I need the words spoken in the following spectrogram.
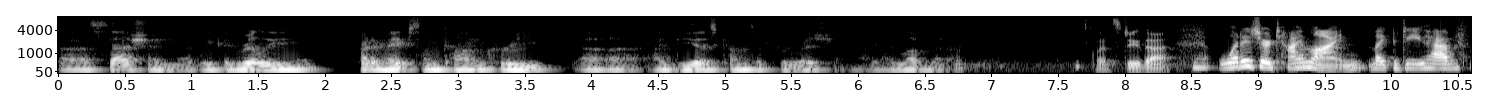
uh, session that we could really try to make some concrete uh, uh ideas come to fruition. I, I, love that idea. Let's do that. What is your timeline? Like, do you have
